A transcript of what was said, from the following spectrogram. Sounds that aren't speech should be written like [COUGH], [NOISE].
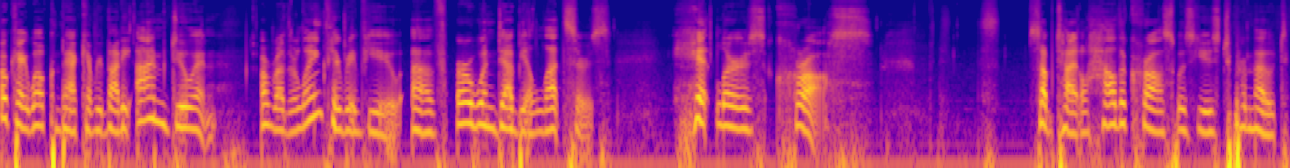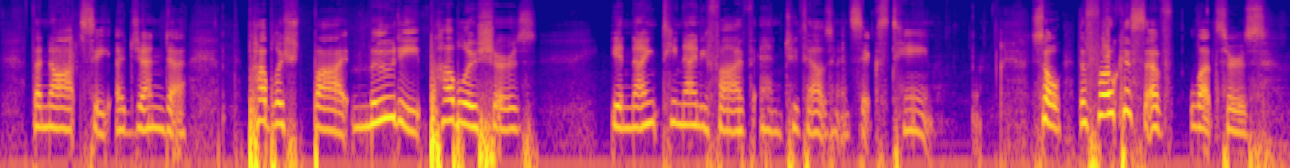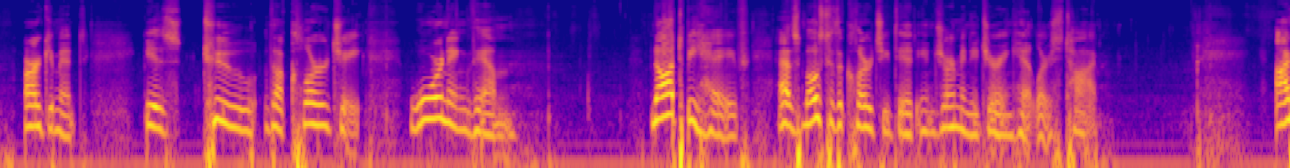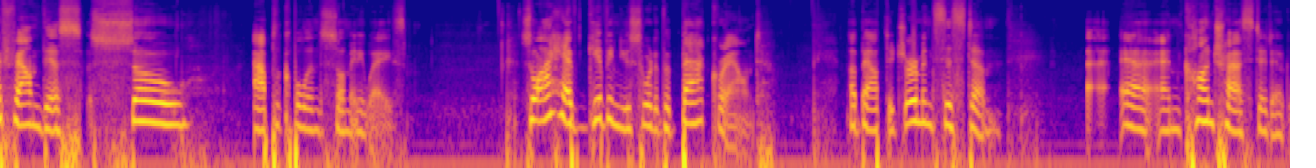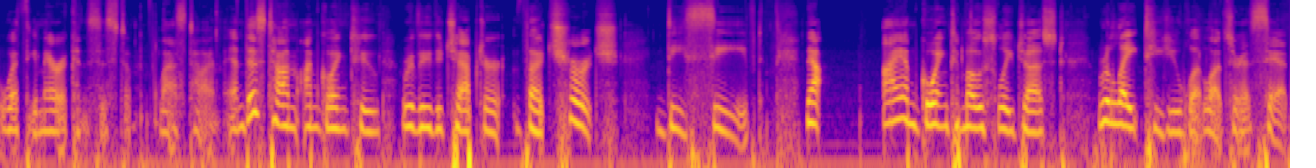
Okay, welcome back, everybody. I'm doing a rather lengthy review of Erwin W. Lutzer's Hitler's Cross. Subtitle How the Cross Was Used to Promote the Nazi Agenda, published by Moody Publishers in 1995 and 2016. So, the focus of Lutzer's argument is to the clergy warning them not to behave as most of the clergy did in Germany during Hitler's time. I found this so applicable in so many ways. So I have given you sort of a background about the German system uh, and contrasted it with the American system last time. And this time I'm going to review the chapter The Church deceived. Now, I am going to mostly just relate to you what Lutzer has said.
